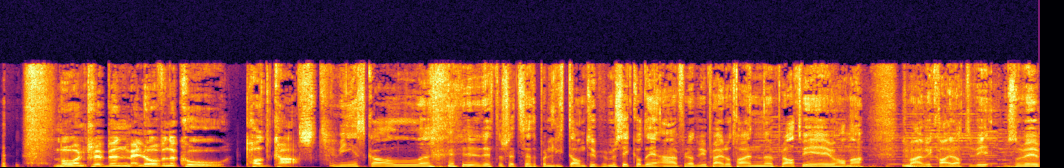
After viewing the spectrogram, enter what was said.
Morgenklubben med Loven og Co. Podcast. Vi skal eh, rett og slett sette på litt annen type musikk, og det er fordi at vi pleier å ta en prat, vi, Johanna, som er vikar. At vi, som vi,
